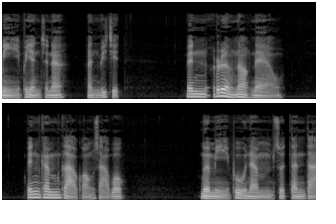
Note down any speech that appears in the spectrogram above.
มีพยัญชนะอันวิจิต เป็นเรื่องนอกแนว เป็นคำกล่าวของสาวก เมื่อมีผู้นำสุดตันตะ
